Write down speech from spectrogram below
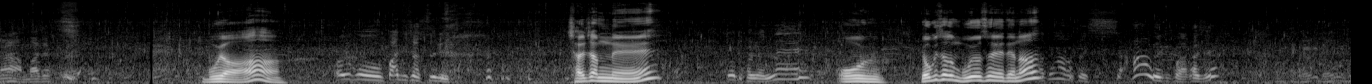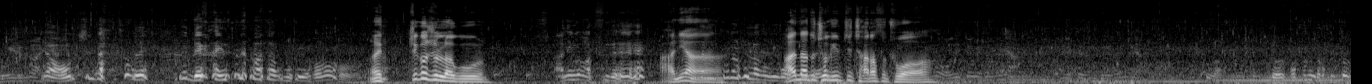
나안 맞았어. 뭐야? 어이구 빠지셨으니 잘 잡네. 또 걸렸네. 어우, 여기서도 모여서 해야 되나? 아, 또 나갔어. 씨. 아, 왜 이렇게 나가지? 야, 엉킨다. 왜? 이거 내가 있는 데마다 모여. 아니, 찍어주려고. 아닌 것 같은데. 아니야. 아, 나도 저기 입질 잘라서 좋아. 거품 또.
